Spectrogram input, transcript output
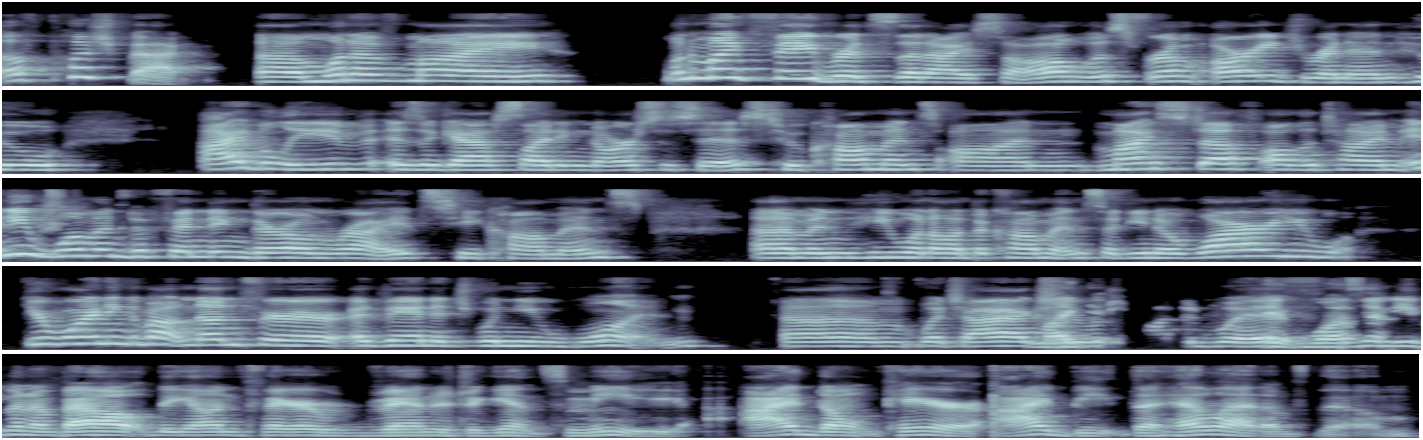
of pushback. Um, one of my one of my favorites that I saw was from Ari Drennan, who I believe is a gaslighting narcissist who comments on my stuff all the time. Any woman defending their own rights, he comments. Um, and he went on to comment and said, you know, why are you you're whining about an unfair advantage when you won, um, which I actually like, responded with. It wasn't even about the unfair advantage against me. I don't care. I beat the hell out of them.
